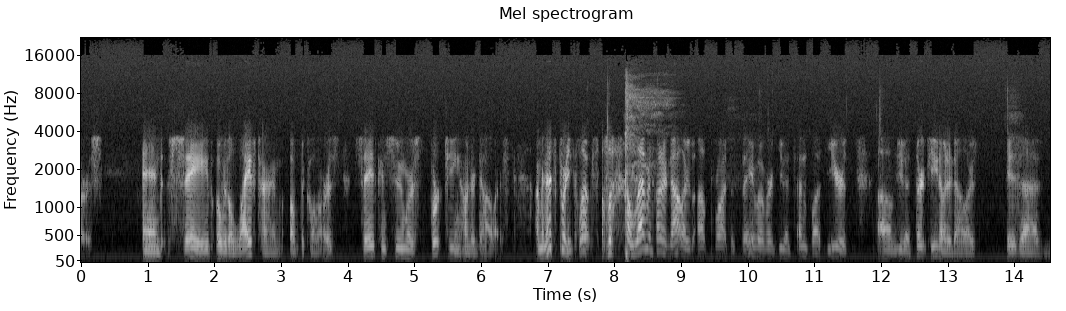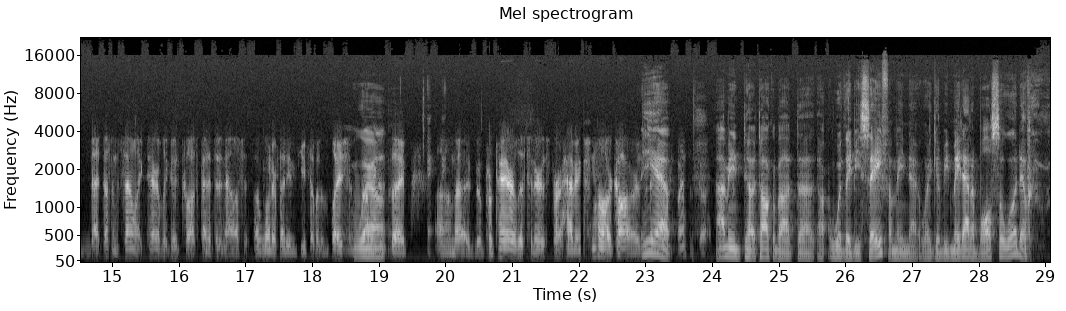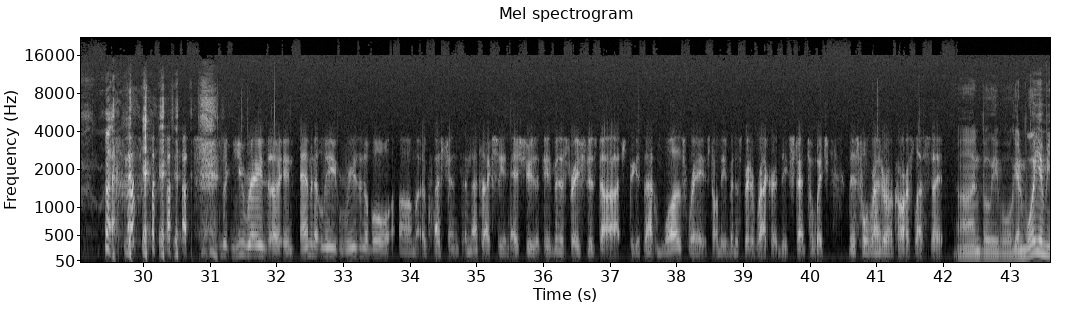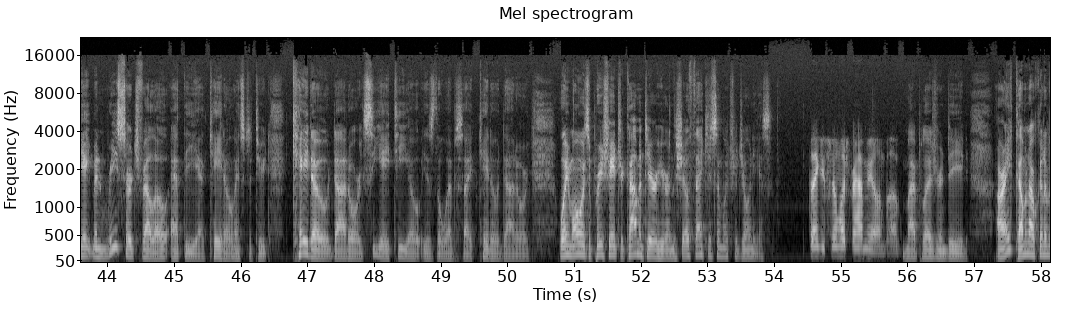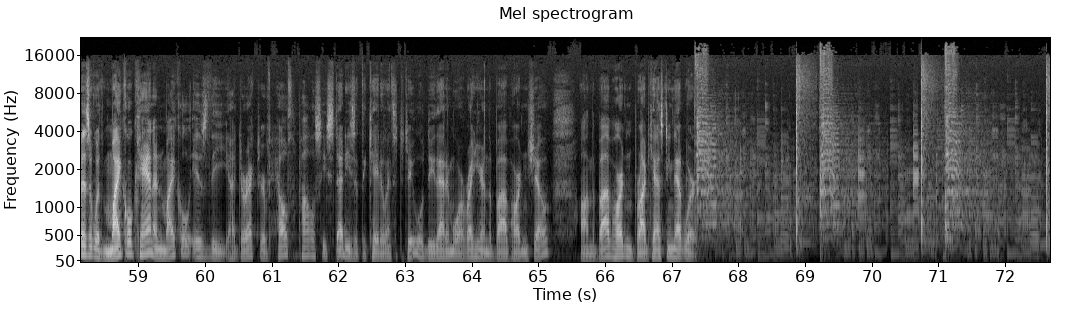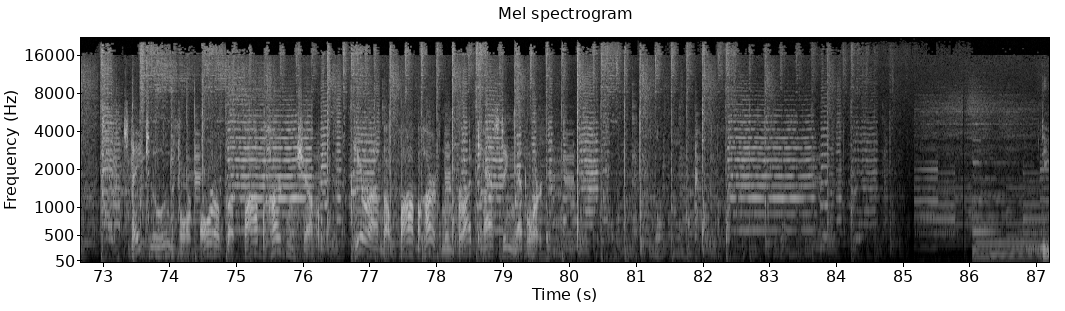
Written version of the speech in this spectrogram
and save over the lifetime of the cars, save consumers $1,300. I mean, that's pretty close. $1,100 up front to save over, you know, 10 plus years, um, you know, $1,300 is uh, that doesn't sound like terribly good cost benefit analysis. I wonder if that even keeps up with inflation. Well, so I say, um, uh, prepare listeners for having smaller cars. Yeah. I mean, talk about uh, would they be safe? I mean, uh, would it be made out of balsa wood? You raise uh, an eminently reasonable um, uh, questions, and that's actually an issue that the administration has dodged because that was raised on the administrative record, the extent to which this will render our cars less safe. Unbelievable. Again, William Yeatman, Research Fellow at the uh, Cato Institute, cato.org. C-A-T-O is the website, cato.org. William, always appreciate your commentary here on the show. Thank you so much for joining us. Thank you so much for having me on, Bob. My pleasure indeed. All right, coming up, we're going to visit with Michael Cannon. Michael is the uh, Director of Health Policy Studies at the Cato Institute. We'll do that and more right here on The Bob Harden Show on the Bob Harden Broadcasting Network. Stay tuned for more of The Bob Harden Show here on the Bob Harden Broadcasting Network.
